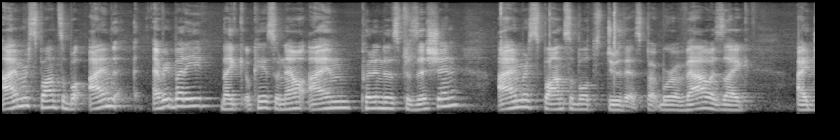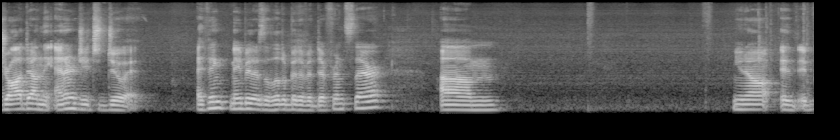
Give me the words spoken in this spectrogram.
I'm responsible. I'm everybody. Like okay, so now I'm put into this position. I'm responsible to do this. But where a vow is like, I draw down the energy to do it. I think maybe there's a little bit of a difference there. Um, you know, it, it,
